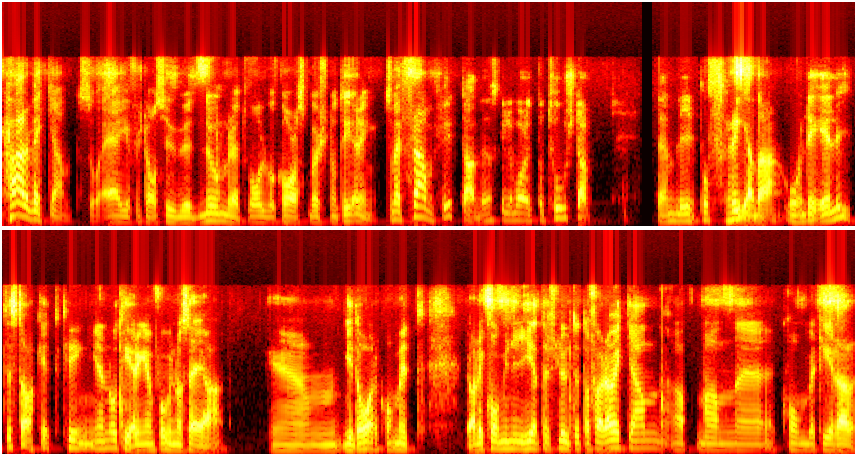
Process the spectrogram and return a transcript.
här veckan så är ju förstås huvudnumret Volvo Cars börsnotering som är framflyttad. Den skulle varit på torsdag. Den blir på fredag och det är lite stökigt kring noteringen får vi nog säga. Ehm, idag har det kommit, ja det kom ju nyheter i slutet av förra veckan att man eh, konverterar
